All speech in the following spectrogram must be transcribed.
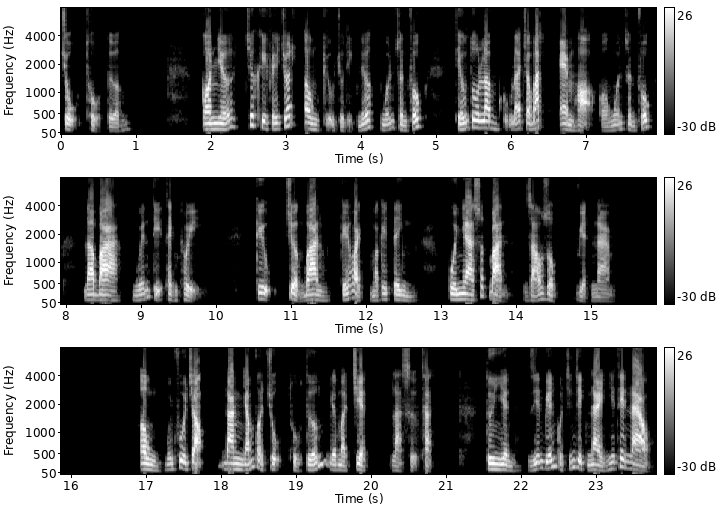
trụ Thủ tướng. Còn nhớ trước khi phế chuất ông cựu Chủ tịch nước Nguyễn Xuân Phúc thì ông Tô Lâm cũng đã cho bắt em họ của Nguyễn Xuân Phúc là bà Nguyễn Thị Thanh Thủy, cựu trưởng ban kế hoạch marketing của nhà xuất bản Giáo dục Việt Nam. Ông Nguyễn Phú Trọng đang nhắm vào trụ thủ tướng để mà triệt là sự thật. Tuy nhiên, diễn biến của chiến dịch này như thế nào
